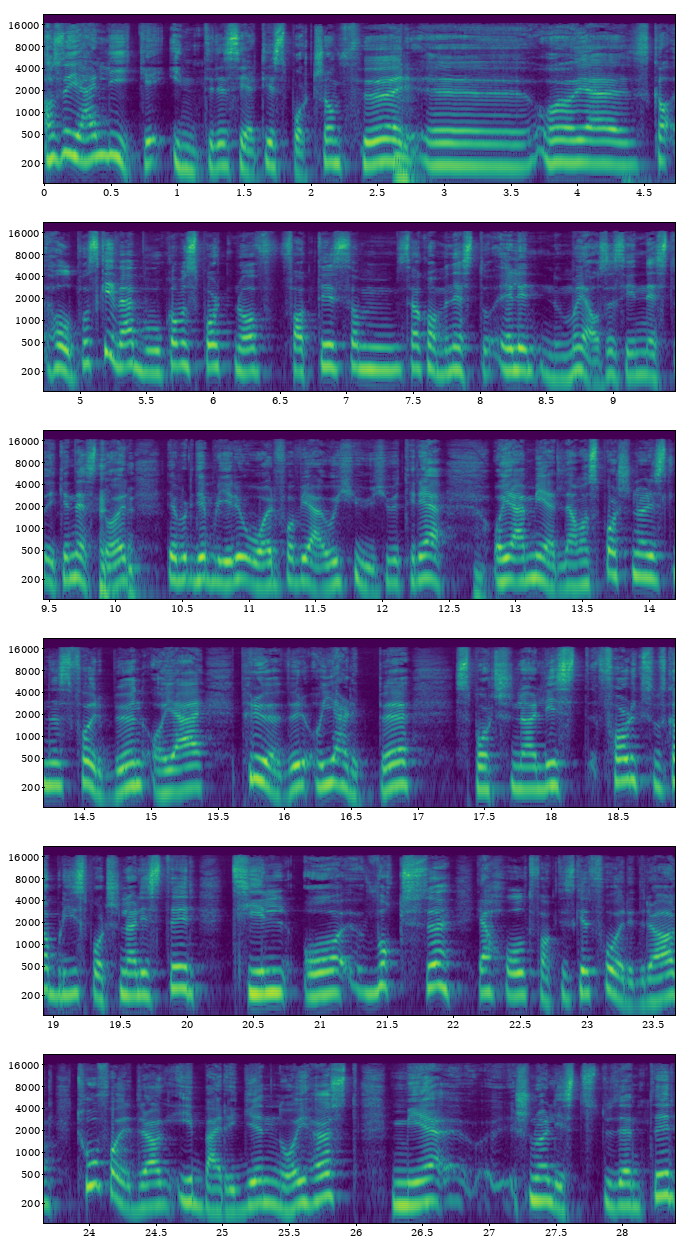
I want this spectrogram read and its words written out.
Altså, Jeg er like interessert i sport som før. eh, og jeg skal holde på å skrive ei bok om sport nå, faktisk, som skal komme neste år. Eller nå må jeg også si neste år, ikke neste år. Det, det blir i år, for vi er jo i 2023. Og jeg er medlem av Sportsjournalistenes forbund, og jeg prøver å hjelpe sportsjournalistfolk som skal bli sportsjournalister, til å vokse. Jeg holdt faktisk et foredrag, to foredrag i Bergen nå i høst med journaliststudenter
